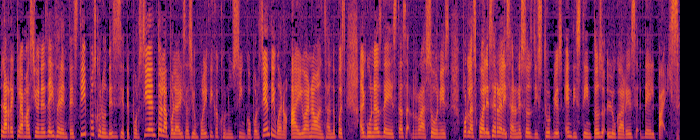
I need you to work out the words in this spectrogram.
las reclamaciones de diferentes tipos con un 17%, la polarización política con un 5% y bueno, ahí van avanzando pues algunas de estas razones por las cuales se realizaron estos disturbios en distintos lugares del país.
